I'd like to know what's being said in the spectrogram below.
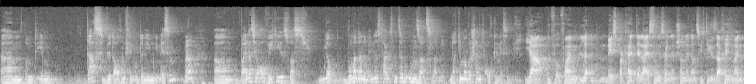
Ähm, und eben das wird auch in vielen Unternehmen gemessen. Ja. Ähm, weil das ja auch wichtig ist, was, ja, wo man dann am Ende des Tages mit seinem Umsatz landet, nachdem man wahrscheinlich auch gemessen wird. Ja, und vor allem Le- Messbarkeit der Leistung ist halt schon eine ganz wichtige Sache. Ich meine,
